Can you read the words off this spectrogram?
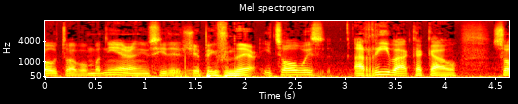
go to a bonbonniere and you see the shipping from there. it's always arriba cacao. So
